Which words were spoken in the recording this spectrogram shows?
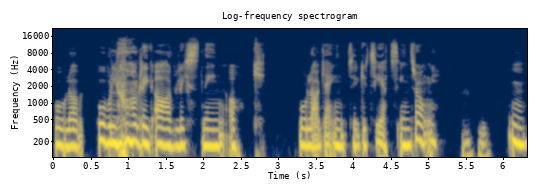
olov, olovlig avlyssning och olaga integritetsintrång. Mm. Mm.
